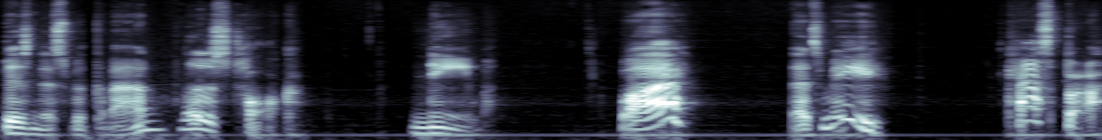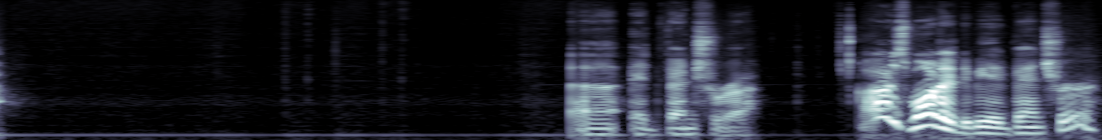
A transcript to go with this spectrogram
business with the man, let us talk. Name. Why? That's me. Casper. Uh, adventurer. I always wanted to be adventurer.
